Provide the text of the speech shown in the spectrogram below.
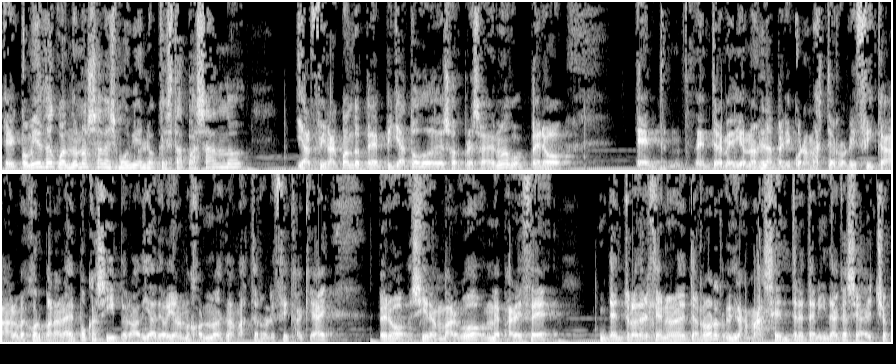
El comienzo cuando no sabes muy bien lo que está pasando y al final cuando te pilla todo de sorpresa de nuevo. Pero entre medio no es la película más terrorífica. A lo mejor para la época sí, pero a día de hoy a lo mejor no es la más terrorífica que hay. Pero sin embargo, me parece dentro del género de terror la más entretenida que se ha hecho.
